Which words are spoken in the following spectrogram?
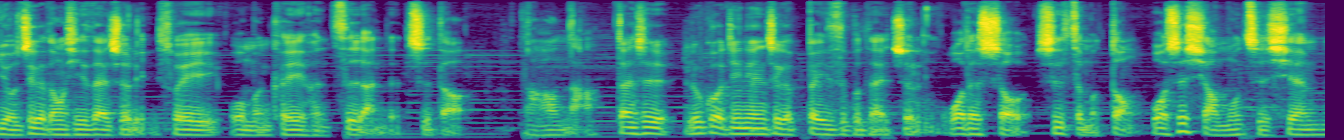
有这个东西在这里，所以我们可以很自然的知道。然后拿，但是如果今天这个杯子不在这里，我的手是怎么动？我是小拇指先，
